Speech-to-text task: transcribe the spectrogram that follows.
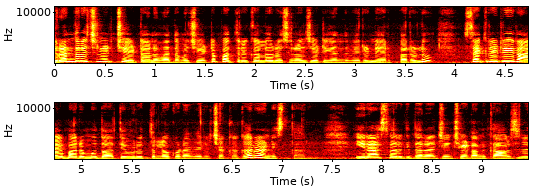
గ్రంథ రచన చేయట అనువాదము చేయట పత్రికల్లో రచనలు చేయట ఎందు వీరు నేర్పరులు సెక్రటరీ రాయబారము దౌత్య వృత్తుల్లో కూడా వీరు చక్కగా రాణిస్తారు. ఈ రాశి వారికి ధనార్జన చేయడానికి కావలసిన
